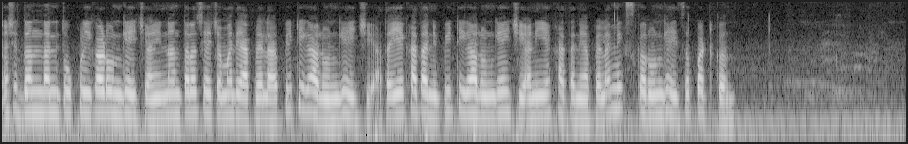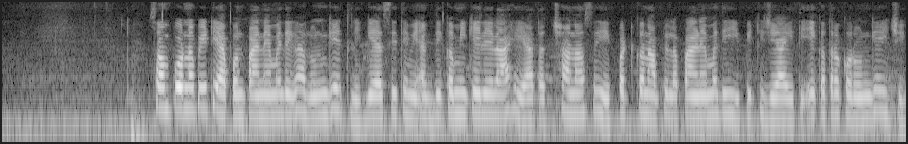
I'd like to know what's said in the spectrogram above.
अशी दणदणीत उकळी काढून घ्यायची आणि नंतरच याच्यामध्ये आपल्याला पिठी घालून घ्यायची. आता एक हाताने पिठी घालून घ्यायची आणि एक हाताने आपल्याला मिक्स करून घ्यायचं पटकन. संपूर्ण पिठी आपण पाण्यामध्ये घालून घेतली. गॅस इथे मी अगदी कमी केलेला आहे. आता छान असं हे पटकन आपल्याला पाण्यामध्ये ही पिठी जी आहे ती एकत्र करून घ्यायची.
